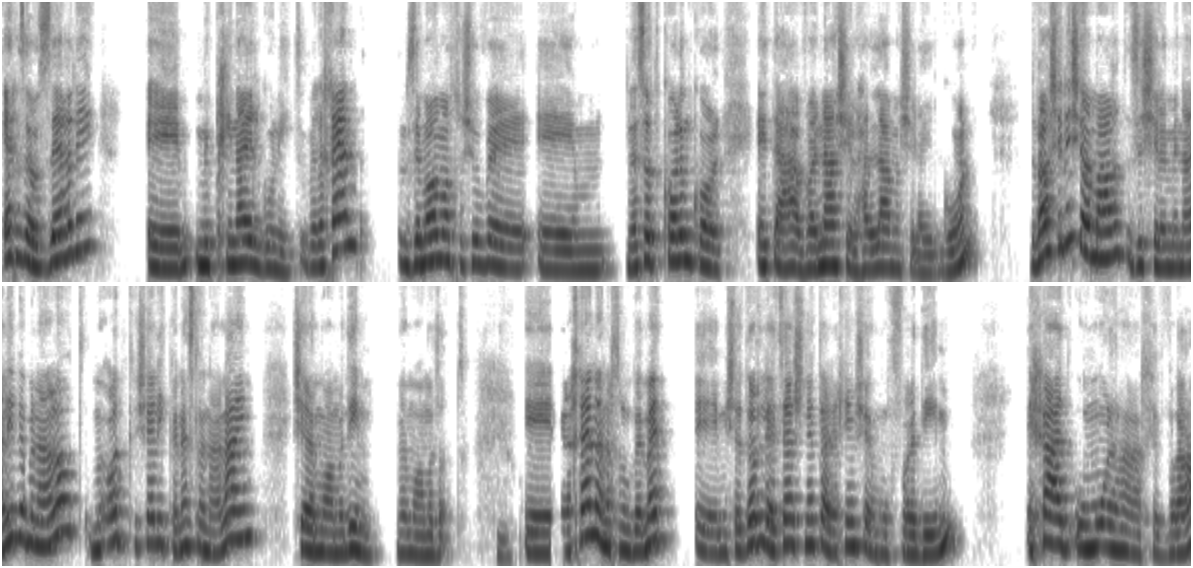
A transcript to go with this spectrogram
איך זה עוזר לי אה, מבחינה ארגונית. ולכן זה מאוד מאוד חשוב לעשות קודם כל את ההבנה של הלמה של הארגון. דבר שני שאמרת זה שלמנהלים ומנהלות מאוד קשה להיכנס לנעליים של המועמדים ומועמדות. ולכן אנחנו באמת אה, משתדלות לייצר שני תהליכים שהם מופרדים. אחד הוא מול החברה,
